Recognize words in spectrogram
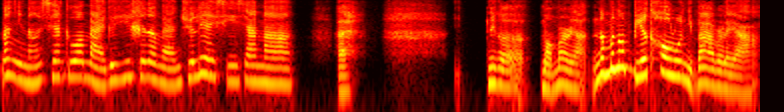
那你能先给我买个医生的玩具练习一下吗？哎，那个萌妹儿呀，能不能别套路你爸爸了呀？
